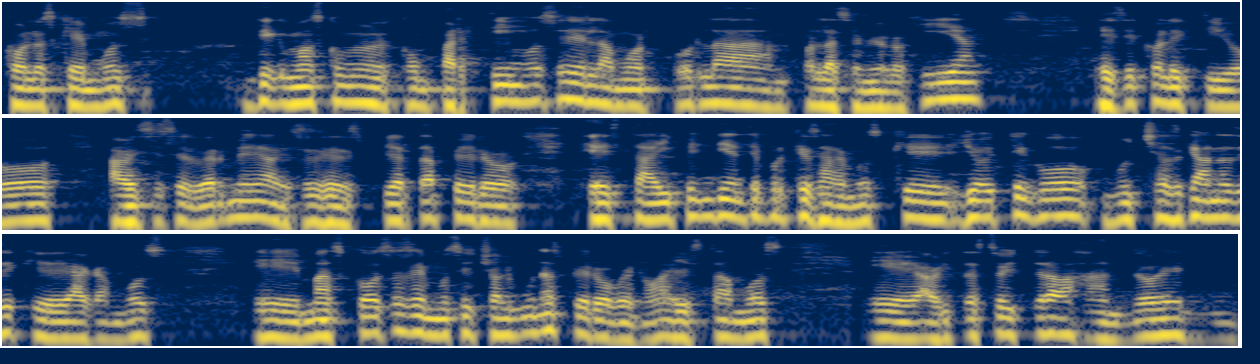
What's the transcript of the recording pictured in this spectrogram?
con los que hemos, digamos, como compartimos el amor por la, por la semiología ese colectivo a veces se duerme, a veces se despierta, pero está ahí pendiente porque sabemos que yo tengo muchas ganas de que hagamos eh, más cosas, hemos hecho algunas, pero bueno, ahí estamos. Eh, ahorita estoy trabajando en,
